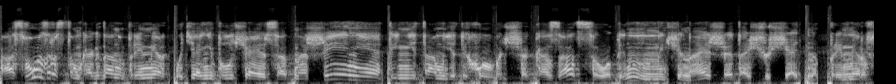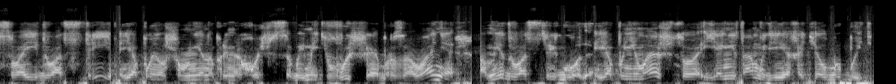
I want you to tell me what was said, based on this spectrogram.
А с возрастом, когда, например, у тебя не получаются отношения, ты не там, где ты хочешь оказаться, вот, и начинаешь это ощущать. Например, в свои 23 я понял, что мне, например, хочется иметь высшее образование, а мне 23 года. Я понимаю, что я не там, где я хотел бы быть.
